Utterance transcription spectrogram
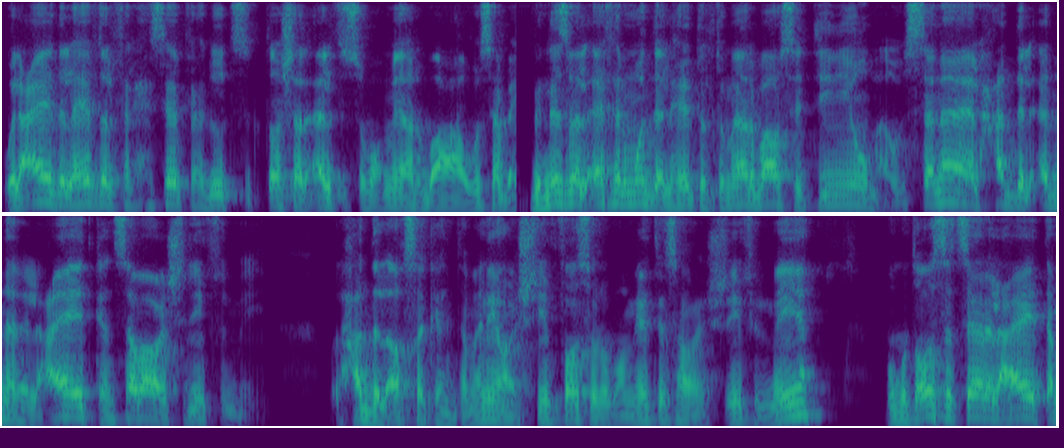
والعائد اللي هيفضل في الحساب في حدود 16774 بالنسبة لآخر مدة اللي هي 364 يوم أو السنة الحد الأدنى للعائد كان 27% والحد الأقصى كان 28.429% ومتوسط سعر العائد 28.253%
